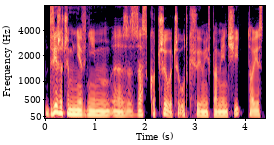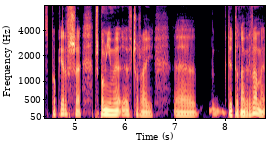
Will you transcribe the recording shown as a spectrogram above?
dwie rzeczy mnie w nim e, zaskoczyły, czy utkwiły mi w pamięci. To jest po pierwsze, przypomnijmy, wczoraj gdy to nagrywamy,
